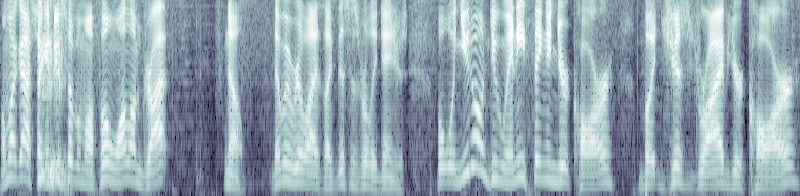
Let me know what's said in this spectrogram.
oh my gosh, I can do stuff on my phone while I'm driving. No. Then we realize like this is really dangerous. But when you don't do anything in your car but just drive your car,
